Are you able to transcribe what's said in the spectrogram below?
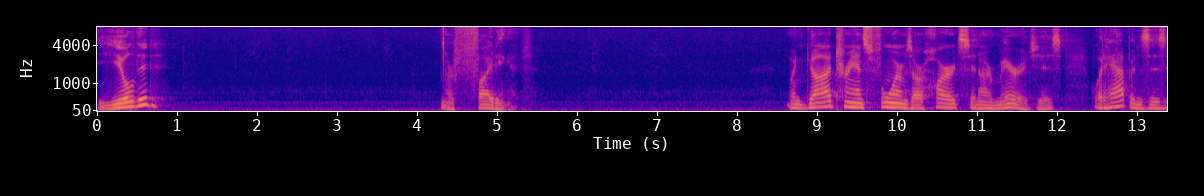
Yielded or fighting it? When God transforms our hearts and our marriages, what happens is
